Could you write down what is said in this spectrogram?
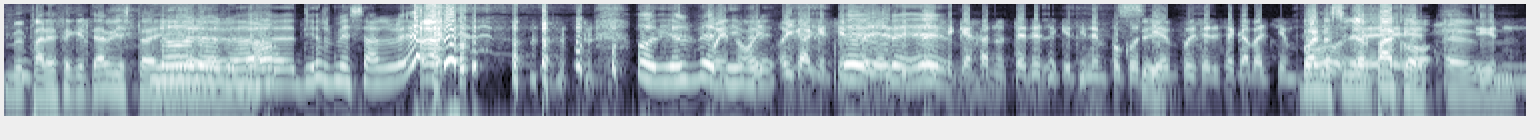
Me parece que te ha visto ahí. No, no, no, Dios me salve. Dios me bueno, libre. oiga, que siempre, Eh, siempre eh, se quejan ustedes de que tienen poco Sí. tiempo y se les acaba el tiempo. Bueno, señor eh, Paco, eh, eh, eh,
